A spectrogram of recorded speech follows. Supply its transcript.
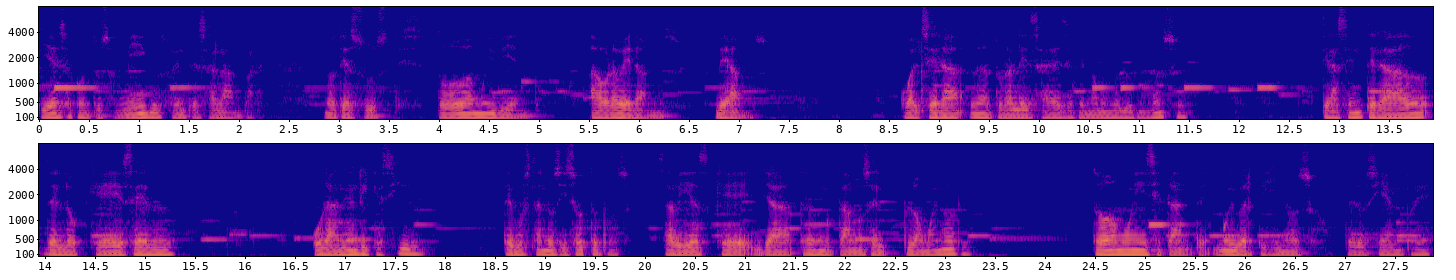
pieza con tus amigos frente a esa lámpara. No te asustes, todo va muy bien. Ahora veramos, veamos. ¿Cuál será la naturaleza de ese fenómeno luminoso? ¿Te has enterado de lo que es el uranio enriquecido? ¿Te gustan los isótopos? ¿Sabías que ya transmutamos el plomo en oro? Todo muy incitante, muy vertiginoso, pero siempre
